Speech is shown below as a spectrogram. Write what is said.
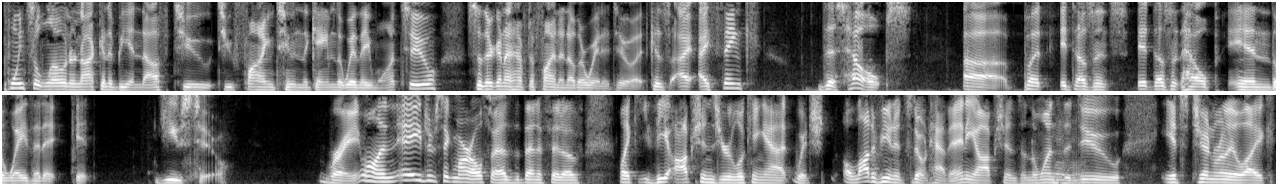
points alone are not going to be enough to to fine tune the game the way they want to. So they're going to have to find another way to do it. Because I I think this helps, uh, but it doesn't it doesn't help in the way that it it used to. Right. Well, and Age of Sigmar also has the benefit of like the options you're looking at, which a lot of units don't have any options, and the ones that do, it's generally like,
